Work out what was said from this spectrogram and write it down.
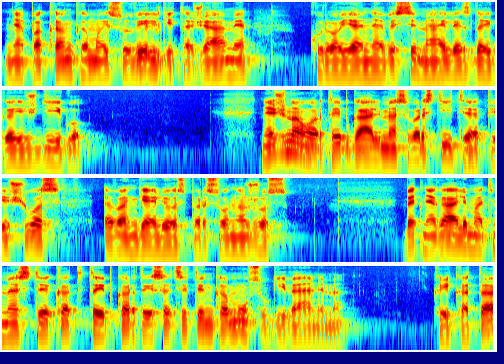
nepakankamai suvilgyta žemė, kurioje ne visi meilės daigai išdygo. Nežinau, ar taip galime svarstyti apie šiuos Evangelijos personažus. Bet negalim atmesti, kad taip kartais atsitinka mūsų gyvenime. Kai kata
